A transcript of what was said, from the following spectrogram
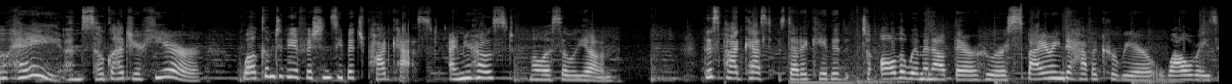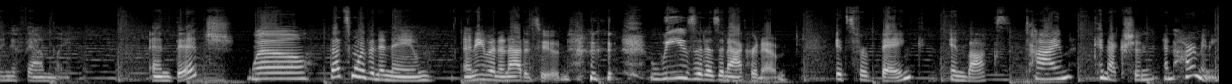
Oh, hey, I'm so glad you're here. Welcome to the Efficiency Bitch podcast. I'm your host, Melissa Leon. This podcast is dedicated to all the women out there who are aspiring to have a career while raising a family. And bitch? Well, that's more than a name and even an attitude. we use it as an acronym. It's for bank, inbox, time, connection, and harmony.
